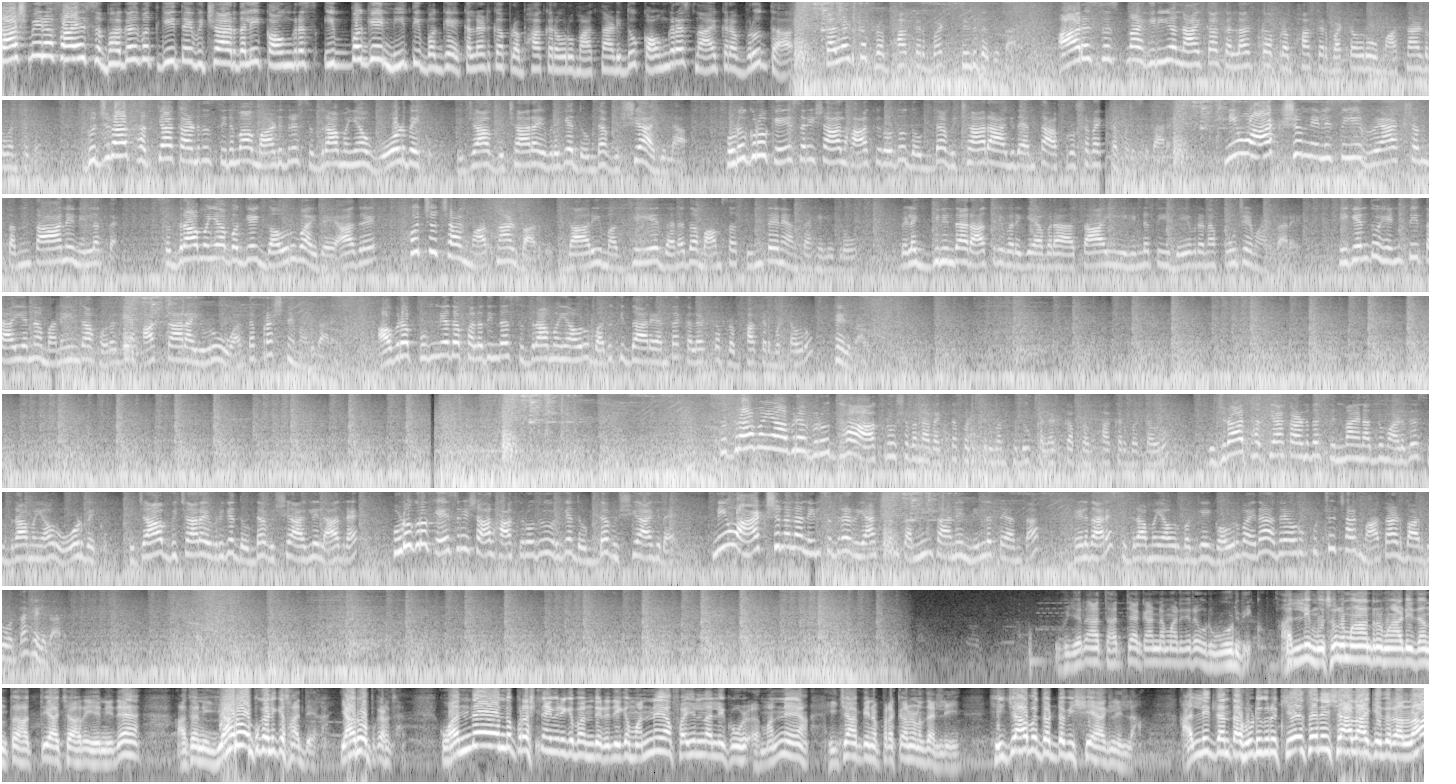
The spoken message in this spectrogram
Kashmir files Bhagavad Gita ವಿಚಾರದಲ್ಲಿ ಕಾಂಗ್ರೆಸ್ ಇಬ್ಬಗೆ ನೀತಿ ಬಗ್ಗೆ ಕಲ್ಲಡ್ಕ ಪ್ರಭಾಕರ್ ಅವರು ಮಾತನಾಡಿದ್ದು, ಕಾಂಗ್ರೆಸ್ ನಾಯಕರ ವಿರುದ್ಧ ಕಲ್ಲಡ್ಕ ಪ್ರಭಾಕರ್ ಭಟ್ ಸಿಡಿದಿದ್ದಾರೆ ಆರ್ಎಸ್ಎಸ್ನ ಹಿರಿಯ ನಾಯಕ ಕಲ್ಲಡ್ಕ ಪ್ರಭಾಕರ್ ಭಟ್ ಅವರು ಮಾತನಾಡಿರುವಂತದ್ದು ಗುಜರಾತ್ ಹತ್ಯಾಕಾಂಡದ ಸಿನಿಮಾ ಮಾಡಿದ್ರೆ ಸಿದ್ದರಾಮಯ್ಯ ಓಡಬೇಕು. ನಿಜ ವಿಚಾರ ಇವರಿಗೆ ದೊಡ್ಡ ವಿಷಯ ಆಗಿಲ್ಲ. ಹುಡುಗರು ಕೇಸರಿ ಶಾಲ್ ಹಾಕಿರೋದು ದೊಡ್ಡ ವಿಚಾರ ಆಗಿದೆ ಅಂತ ಆಕ್ರೋಶ ವ್ಯಕ್ತಪಡಿಸಿದ್ದಾರೆ. ನೀವು ಆಕ್ಷನ್ ನಿಲ್ಲಿಸಿ, ರಿಯಾಕ್ಷನ್ ತಂತಾನೆ ನಿಲ್ಲತ್ತೆ. ಸಿದ್ದರಾಮಯ್ಯ ಬಗ್ಗೆ ಗೌರವ ಇದೆ, ಆದ್ರೆ ಹುಚ್ಚುಚ್ಚಾಗಿ ಮಾತನಾಡಬಾರ್ದು. ದಾರಿ ಮಧ್ಯೆಯೇ ದನದ ಮಾಂಸ ತಿಂತೇನೆ ಅಂತ ಹೇಳಿದರು. ಬೆಳಗ್ಗಿನಿಂದ ರಾತ್ರಿವರೆಗೆ ಅವರ ತಾಯಿ, ಹೆಂಡತಿ, ದೇವರನ್ನ ಪೂಜೆ ಮಾಡ್ತಾರೆ. ಹೀಗೆಂದು ಹೆಂಡತಿ ತಾಯಿಯನ್ನ ಮನೆಯಿಂದ ಹೊರಗೆ ಹಾಕ್ತಾರಾ ಇವರು ಅಂತ ಪ್ರಶ್ನೆ ಮಾಡಿದ್ದಾರೆ. ಅವರ ಪುಣ್ಯದ ಫಲದಿಂದ ಸಿದ್ದರಾಮಯ್ಯ ಅವರು ಬದುಕಿದ್ದಾರೆ ಅಂತ ಕಲರ್ಕ ಪ್ರಭಾಕರ್ ಭಟ್ ಅವರು ಹೇಳಿದ್ದಾರೆ ಸಿದ್ದರಾಮಯ್ಯ ಅವರ ವಿರುದ್ಧ ಆಕ್ರೋಶವನ್ನ ವ್ಯಕ್ತಪಡಿಸಿರುವಂಥದ್ದು ಕಲ್ಲಡ್ಕ ಪ್ರಭಾಕರ್ ಭಟ್ ಅವರು. ಗುಜರಾತ್ ಹತ್ಯಾಕಾಂಡದ ಸಿನಿಮಾ ಏನಾದ್ರೂ ಮಾಡಿದ್ರೆ ಸಿದ್ದರಾಮಯ್ಯ ಅವರು ಓಡಬೇಕು. ಹಿಜಾಬ್ ವಿಚಾರ ಇವರಿಗೆ ದೊಡ್ಡ ವಿಷಯ ಆಗಲಿಲ್ಲ, ಆದ್ರೆ ಹುಡುಗರು ಕೇಸರಿ ಶಾಲ್ ಹಾಕಿರೋದು ಇವರಿಗೆ ದೊಡ್ಡ ವಿಷಯ ಆಗಿದೆ. ನೀವು ಆಕ್ಷನ್ ಅನ್ನ ನಿಲ್ಲಿಸಿದ್ರೆ ರಿಯಾಕ್ಷನ್ ತನ್ನಿಂತಾನೇ ನಿಲ್ಲುತ್ತೆ ಅಂತ ಹೇಳಿದ್ದಾರೆ. ಸಿದ್ದರಾಮಯ್ಯ ಅವ್ರ ಬಗ್ಗೆ ಗೌರವ ಇದೆ, ಆದ್ರೆ ಅವರು ಹುಚ್ಚುಚ್ಚಾಗಿ ಮಾತಾಡಬಾರ್ದು ಅಂತ ಹೇಳಿದ್ದಾರೆ. ಗುಜರಾತ್ ಹತ್ಯಾಕಾಂಡ ಮಾಡಿದರೆ ಅವರು ಓಡಬೇಕು. ಅಲ್ಲಿ ಮುಸಲ್ಮಾನರು ಮಾಡಿದಂಥ ಅತ್ಯಾಚಾರ ಏನಿದೆ, ಅದನ್ನು ಯಾರೂ ಒಪ್ಕೊಳ್ಳಿಕ್ಕೆ ಸಾಧ್ಯ ಇಲ್ಲ. ಯಾರೂ ಒಪ್ಕೊಳ್ತಾರೆ ಒಂದೇ ಒಂದು ಪ್ರಶ್ನೆ ಇವರಿಗೆ ಬಂದಿರೋದು. ಈಗ ಮೊನ್ನೆಯ ಫೈಲ್ನಲ್ಲಿ ಕೂಡ, ಮೊನ್ನೆಯ ಹಿಜಾಬಿನ ಪ್ರಕರಣದಲ್ಲಿ ಹಿಜಾಬ್ ದೊಡ್ಡ ವಿಷಯ ಆಗಲಿಲ್ಲ. ಅಲ್ಲಿದ್ದಂಥ ಹುಡುಗರು ಕೇಸರಿ ಶಾಲ್ ಹಾಕಿದ್ರಲ್ಲ,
